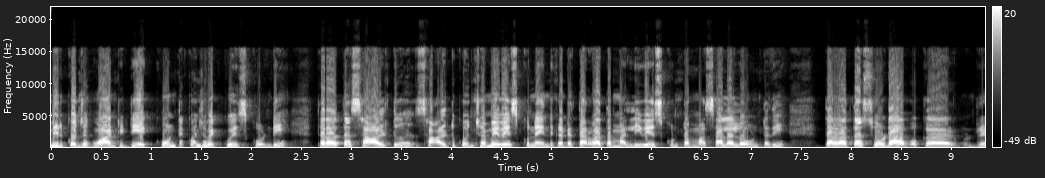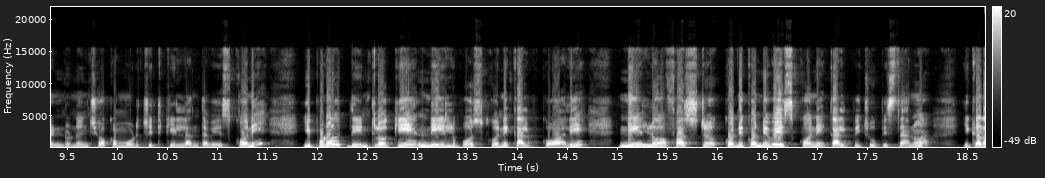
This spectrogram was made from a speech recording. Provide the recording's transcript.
మీరు కొంచెం క్వాంటిటీ ఎక్కువ ఉంటే కొంచెం ఎక్కువ వేసుకోండి. తర్వాత సాల్ట్ సాల్ట్ కొంచెమే వేసుకున్నా ఎందుకంటే తర్వాత మళ్ళీ వేసుకుంటాం మసాలాలో ఉంటుంది. తర్వాత సోడా ఒక రెండు నుంచి ఒక మూడు చిటికీళ్ళు అంతా వేసుకొని ఇప్పుడు దీంట్లోకి నీళ్ళు పోసుకొని కలుపుకోవాలి. నీళ్ళు ఫస్ట్ కొన్ని కొన్ని వేసుకొని కలిపి చూపిస్తాను. ఇక్కడ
